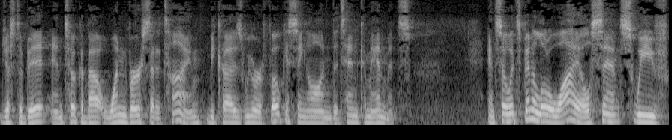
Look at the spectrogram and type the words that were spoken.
just a bit and took about one verse at a time because we were focusing on the Ten Commandments. And so it's been a little while since we've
